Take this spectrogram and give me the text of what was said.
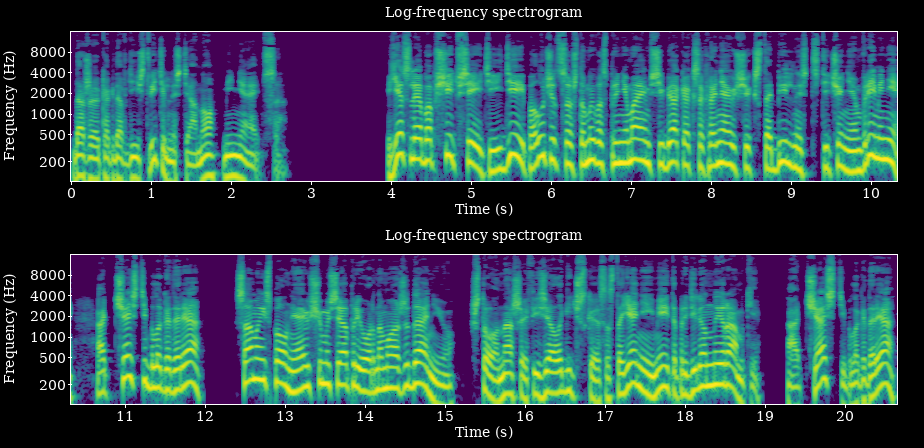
даже когда в действительности оно меняется. Если обобщить все эти идеи, получится, что мы воспринимаем себя как сохраняющих стабильность с течением времени отчасти благодаря самоисполняющемуся априорному ожиданию, что наше физиологическое состояние имеет определенные рамки, а отчасти благодаря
